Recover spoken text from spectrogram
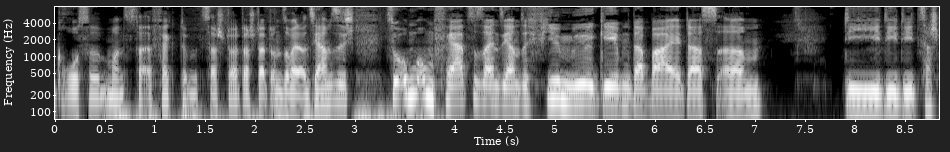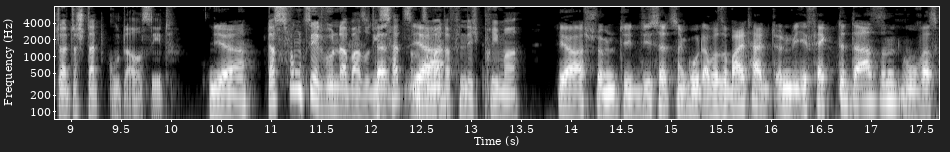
große Monster-Effekte mit zerstörter Stadt und so weiter. Und sie haben sich, so, um, um fair zu sein, sie haben sich viel Mühe gegeben dabei, dass ähm, die, die, die zerstörte Stadt gut aussieht. Ja. Das funktioniert wunderbar. So die das, Sets und ja. so weiter finde ich prima. Ja, stimmt, die, die Sets sind gut, aber sobald halt irgendwie Effekte da sind, wo was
